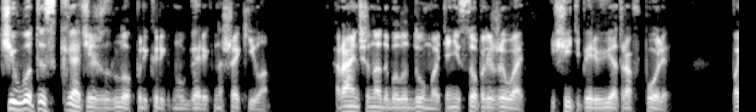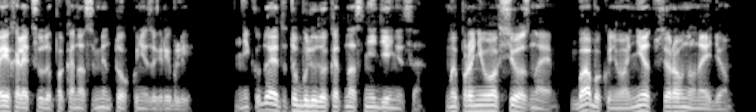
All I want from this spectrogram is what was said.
«Чего ты скачешь, зло?» – прикрикнул Гарик на Шакила. Раньше надо было думать, а не сопли жевать. Ищи теперь ветра в поле. Поехали отсюда, пока нас в ментовку не загребли. Никуда этот ублюдок от нас не денется. Мы про него все знаем. Бабок у него нет, все равно найдем.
